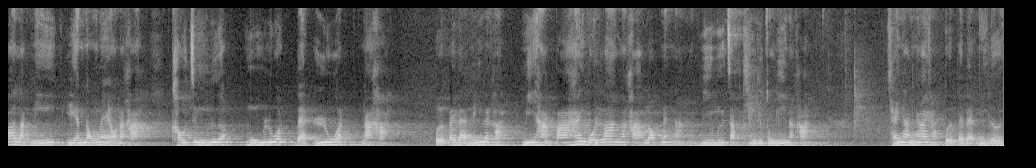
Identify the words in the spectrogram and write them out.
บ้านหลังนี้เลี้ยงน้องแมวนะคะ เขาจึงเลือกมุ้งลวดแบบลวดนะคะ เปิดไปแบบนี้เลยค่ะ มีหางปลาให้บนล่างนะคะ ล็อกแน่นหนามีมือจับคิงอยู่ตรงนี้นะคะ ใช้งานง่ายค่ะ เปิดไปแบบนี้เลย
